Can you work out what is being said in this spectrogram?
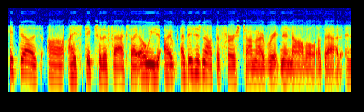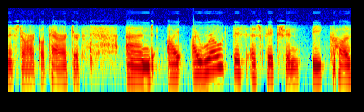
It does. Uh, I stick to the facts. I always. I, this is not the first time I've written a novel about an historical character, and I I wrote this as fiction because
